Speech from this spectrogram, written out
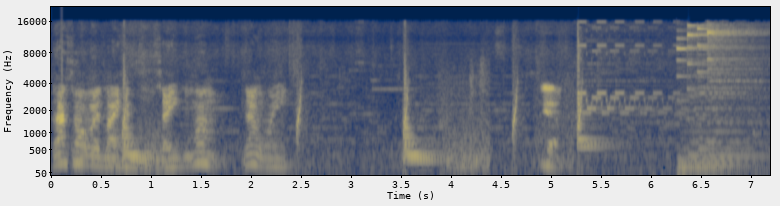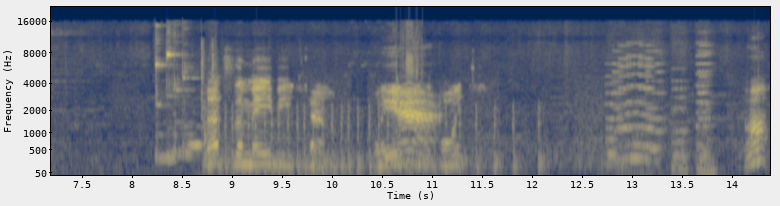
That's what we'd like him to say, Mom, don't we? Yeah. That's the maybe sound. When it Yeah. the points. Huh?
